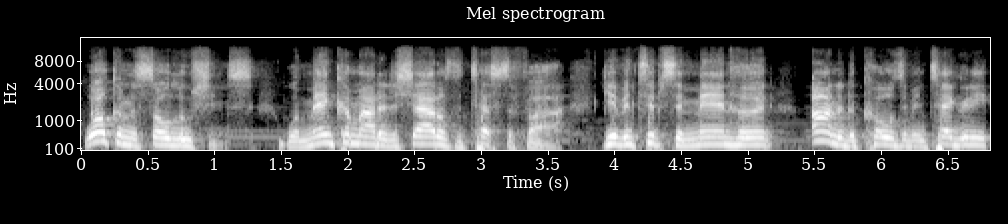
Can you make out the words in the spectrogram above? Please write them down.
Welcome to Solutions, where men come out of the shadows to testify, giving tips in manhood, honor the codes of integrity,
